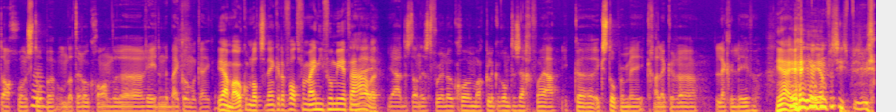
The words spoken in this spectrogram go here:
dan gewoon stoppen. Omdat er ook gewoon andere redenen bij komen kijken. Ja, maar ook omdat ze denken, er valt voor mij niet veel meer te halen. Ja, dus dan is het voor hen ook gewoon makkelijker om te zeggen van ja, ik, eh, ik stop ermee. Ik ga lekker, eh, lekker leven. Ja, ja, ja, ja, precies, precies.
